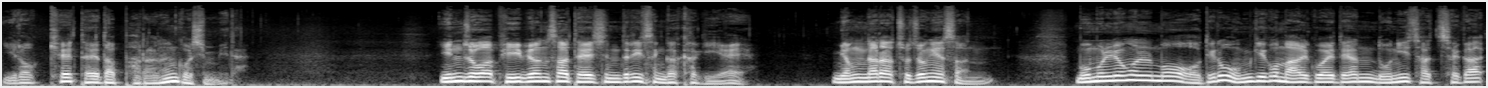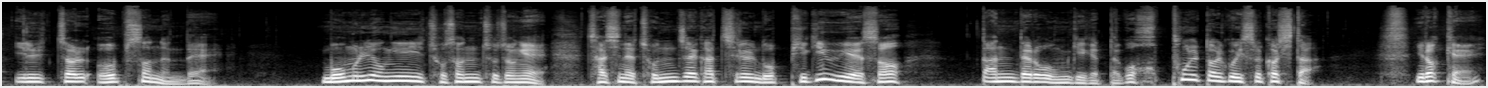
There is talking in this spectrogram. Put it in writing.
이렇게 대답하라는 것입니다. 인조와 비변사 대신들이 생각하기에 명나라 조정에선 모물룡을 뭐 어디로 옮기고 말고에 대한 논의 자체가 일절 없었는데 모물룡이 조선 조정에 자신의 존재 가치를 높이기 위해서 딴 데로 옮기겠다고 허풍을 떨고 있을 것이다. 이렇게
